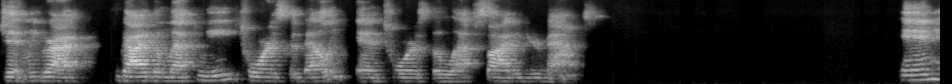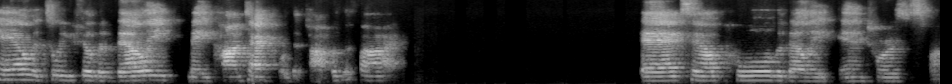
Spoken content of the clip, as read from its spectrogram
Gently guide the left knee towards the belly and towards the left side of your mat. Inhale until you feel the belly make contact with the top of the thigh. Exhale, pull the belly in towards the spine.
